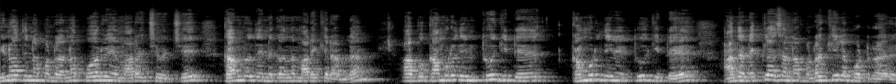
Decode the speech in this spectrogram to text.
வினோத் என்ன பண்ணுறாருன்னா போர்வையை மறைச்சு வச்சு கமருதீனுக்கு வந்து மறைக்கிறாப்புல. அப்போ கமருதீன் தூக்கிட்டு கமருதீனை தூக்கிட்டு அந்த நெக்லஸ் என்ன பண்ணுறா கீழே போட்டுறாரு.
